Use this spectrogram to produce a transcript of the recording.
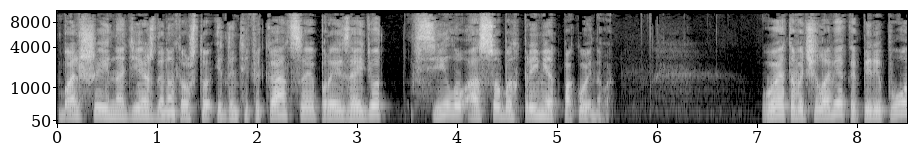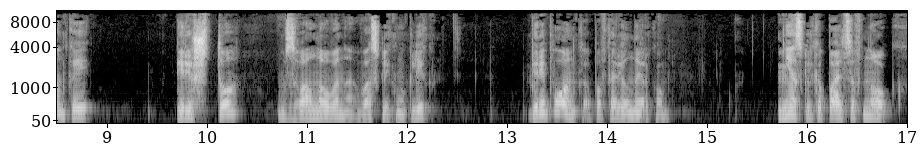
большие надежды на то, что идентификация произойдет в силу особых примет покойного. У этого человека перепонкой... «Перешто?» — взволнованно воскликнул Клик. «Перепонка», — повторил Нерком. «Несколько пальцев ног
